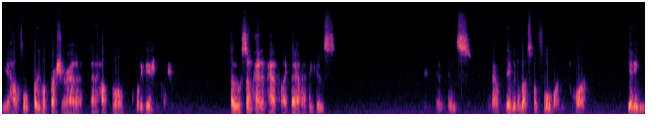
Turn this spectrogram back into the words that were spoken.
Be a helpful political pressure and a, and a helpful litigation pressure. So some kind of path like that, I think, is know, maybe the most hopeful one for getting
